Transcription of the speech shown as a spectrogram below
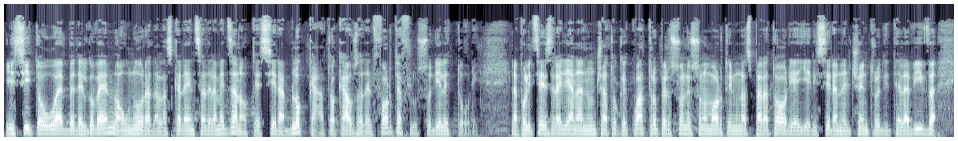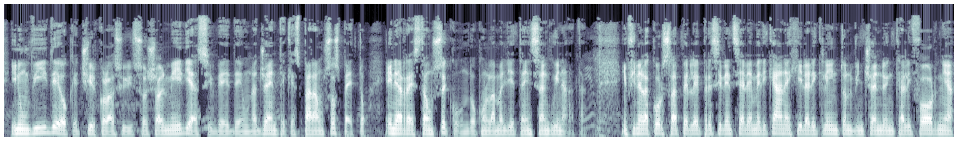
Il sito web del governo, a un'ora dalla scadenza, scadenza della mezzanotte si era bloccato a causa del forte afflusso di elettori. La polizia israeliana ha annunciato che quattro persone sono morte in una sparatoria ieri sera nel centro di Tel Aviv. In un video che circola sui social media si vede un agente che spara a un sospetto e ne arresta un secondo con la maglietta insanguinata. Infine la corsa per le presidenziali americane, Hillary Clinton vincendo in California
